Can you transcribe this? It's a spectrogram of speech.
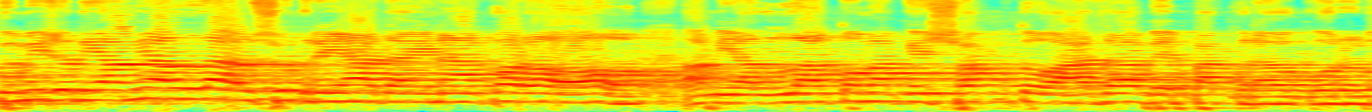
তুমি যদি আমি আল্লাহর শুক্রিয়া আদায় না করো, আমি আল্লাহ তোমাকে শক্ত আজাবে পাকড়াও করব।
